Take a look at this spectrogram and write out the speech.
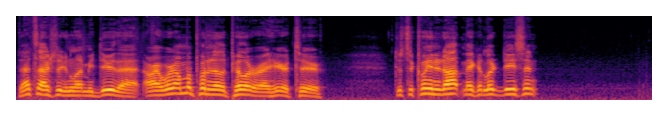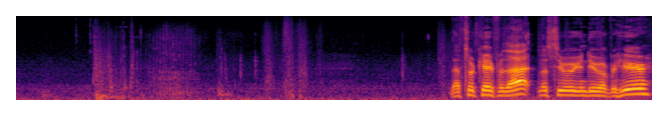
That's actually going to let me do that. All right, I'm going to put another pillar right here, too. Just to clean it up, make it look decent. That's okay for that. Let's see what we can do over here.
